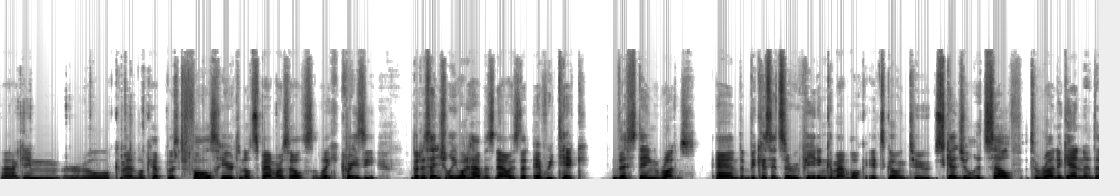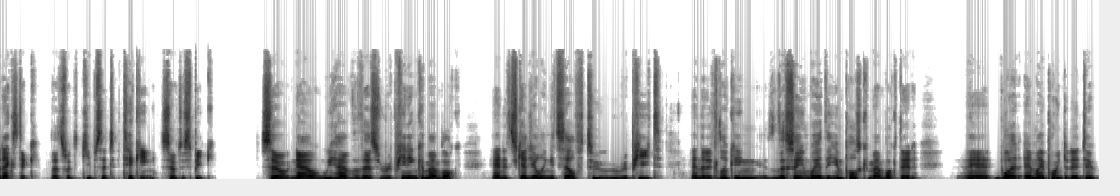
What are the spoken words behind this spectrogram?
uh, game rule command block help list false here to not spam ourselves like crazy. But essentially what happens now is that every tick, this thing runs. And because it's a repeating command block, it's going to schedule itself to run again the next tick. That's what keeps it ticking, so to speak. So now we have this repeating command block, and it's scheduling itself to repeat, and then it's looking the same way the impulse command block did. Uh, what am I pointed into?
